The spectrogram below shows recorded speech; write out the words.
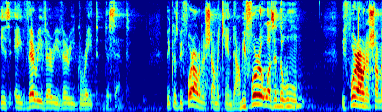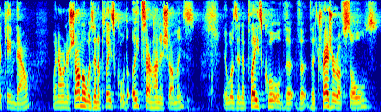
is a very, very, very great descent. Because before our neshama came down, before it was in the womb, before our neshama came down, when our neshama was in a place called Oitzar HaNeshamas, it was in a place called the, the, the treasure of souls.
